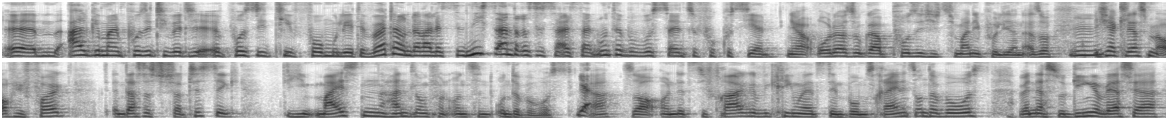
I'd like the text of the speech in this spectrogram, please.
ähm, allgemein positive, äh, positiv formulierte Wörter und weil es nichts anderes ist, als dein Unterbewusstsein zu fokussieren. Ja, oder sogar positiv zu manipulieren. Also Mhm. ich erkläre es mir auch wie folgt. Das ist Statistik. Die meisten Handlungen von uns sind unterbewusst. Ja. So, und jetzt die Frage, wie kriegen wir jetzt den Bums rein ins Unterbewusst? Wenn das so ginge, wäre es ja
